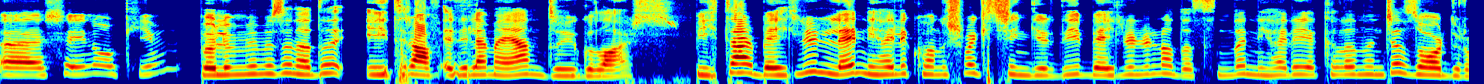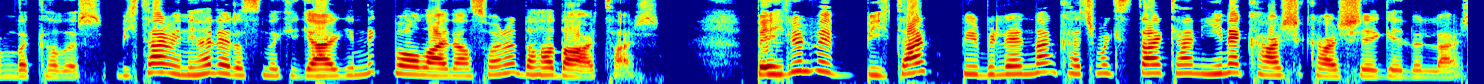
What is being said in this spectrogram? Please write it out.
eee, şeyini okuyayım. Bölümümüzün adı İtiraf Edilemeyen Duygular. Bihter Behlül'le Nihal'i konuşmak için girdiği Behlül'ün odasında Nihal'e yakalanınca zor durumda kalır. Bihter ve Nihal arasındaki gerginlik bu olaydan sonra daha da artar. Behlül ve Bihter birbirlerinden kaçmak isterken yine karşı karşıya gelirler.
